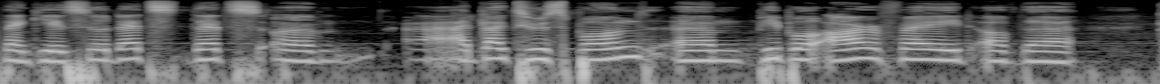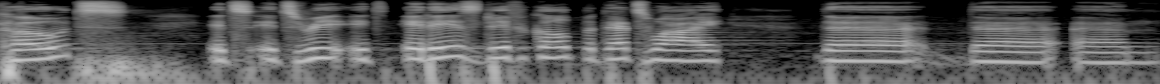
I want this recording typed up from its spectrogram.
Thank you. So that's that's. Um, I- I'd like to respond. Um, people are afraid of the codes. It's it's re- it, it is difficult, but that's why the the um,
